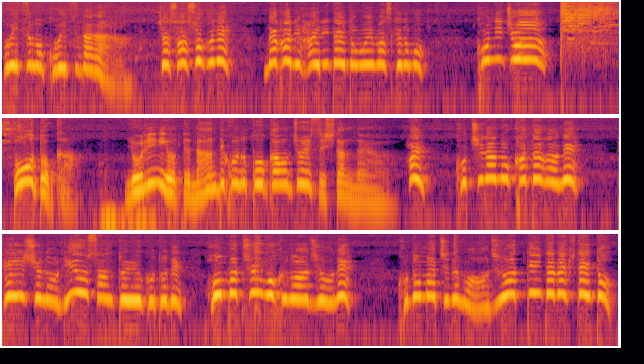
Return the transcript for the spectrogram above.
こいつもこいつだな。じゃあ早速ね中に入りたいと思いますけどもこんにちは！ボートか。よりによってなんでこの交換をチョイスしたんだよ。はいこちらの方がね店主のリュウさんということで本場中国の味をねこの町でも味わっていただきたいと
